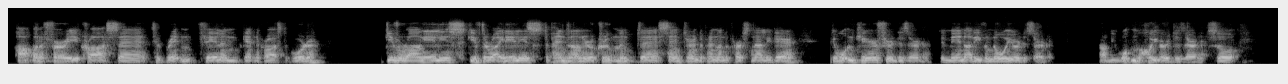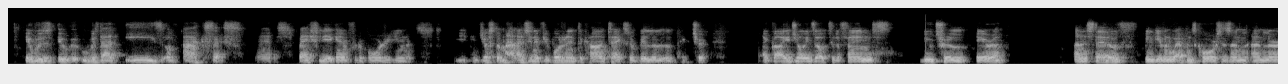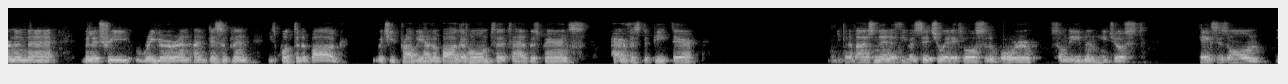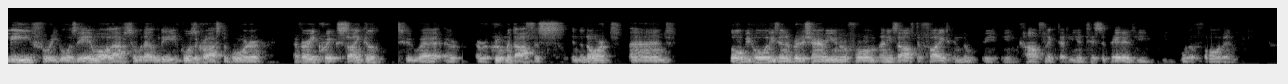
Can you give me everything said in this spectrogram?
hop on a ferry across uh, to Britain, failing getting across the border, give a wrong alias, give the right alias, depending on the recruitment uh, centre and depending on the personality there. They wouldn't care if you're a deserter. They may not even know you're a deserter. Probably wouldn't know you're a deserter. So it was it, it was that ease of access, uh, especially again for the border units. You can just imagine if you put it into context or build a little picture. A guy joins up to defend neutral Éire and instead of being given weapons courses and, and learning uh, military rigor and, and discipline, he's put to the bog, which he'd probably have a bog at home to, to help his parents harvest the peat there. You can imagine then if he was situated close to the border, some evening he just takes his own leave or he goes AWOL, absent without leave, goes across the border, a very quick cycle to uh, a, a recruitment office in the north and lo and behold, he's in a British Army uniform and he's off to fight in the in conflict that he anticipated he, he would have fought in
